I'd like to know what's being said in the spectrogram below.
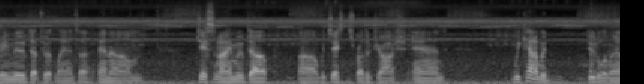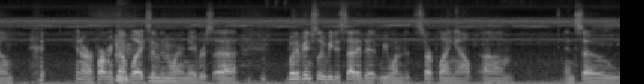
we moved up to Atlanta, and um, Jason and I moved up uh, with Jason's brother Josh, and we kind of would doodle around in our apartment complex and annoy our neighbors. Uh, but eventually we decided that we wanted to start playing out. Um, and so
